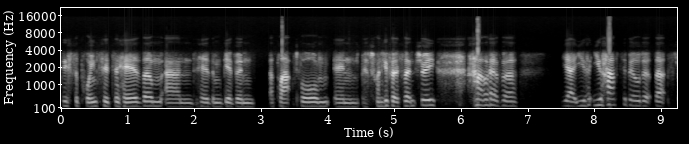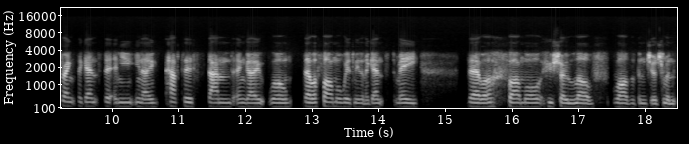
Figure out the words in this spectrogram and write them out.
disappointed to hear them and hear them given a platform in the 21st century. However, yeah, you you have to build up that strength against it, and you you know have to stand and go. Well, there were far more with me than against me. There are far more who show love rather than judgment.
